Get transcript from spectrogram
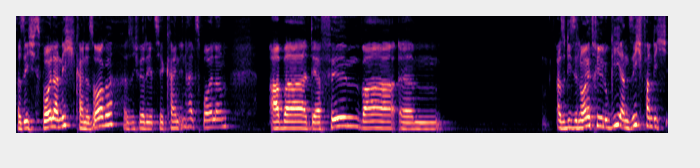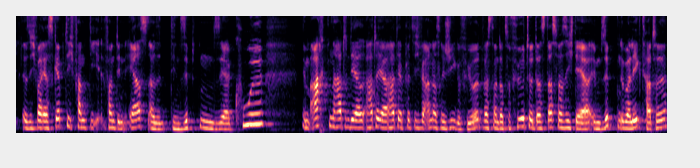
also ich spoiler nicht, keine Sorge, also ich werde jetzt hier keinen Inhalt spoilern, aber der Film war, ähm, also diese neue Trilogie an sich fand ich, also ich war eher skeptisch, fand, die, fand den ersten, also den siebten sehr cool. Im achten hatte der, hatte ja, hat er plötzlich wer anders Regie geführt, was dann dazu führte, dass das, was sich der im siebten überlegt hatte,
